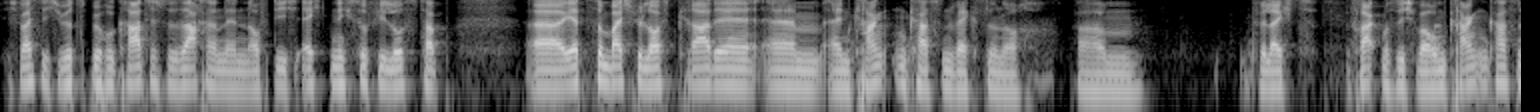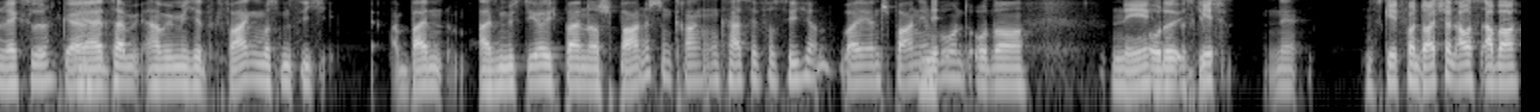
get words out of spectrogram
ich weiß nicht, ich würde es bürokratische Sachen nennen, auf die ich echt nicht so viel Lust habe. Äh, jetzt zum Beispiel läuft gerade ähm, ein Krankenkassenwechsel noch. Ähm, vielleicht fragt man sich, warum Krankenkassenwechsel? Gell? Ja, jetzt habe hab ich mich jetzt gefragt, muss man sich bei, also müsst ihr euch bei einer spanischen Krankenkasse versichern, weil ihr in Spanien Nee. wohnt? Oder, nee, oder es geht, gibt's- ne, Es geht von Deutschland aus, aber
